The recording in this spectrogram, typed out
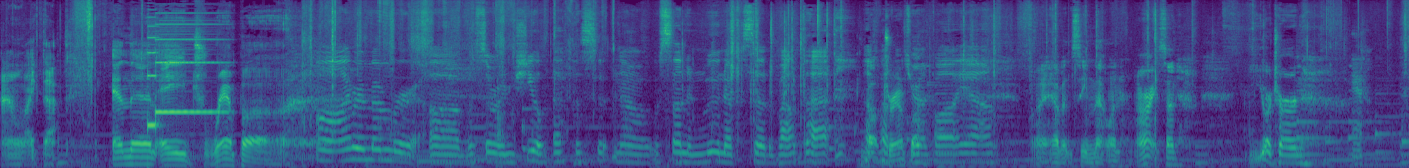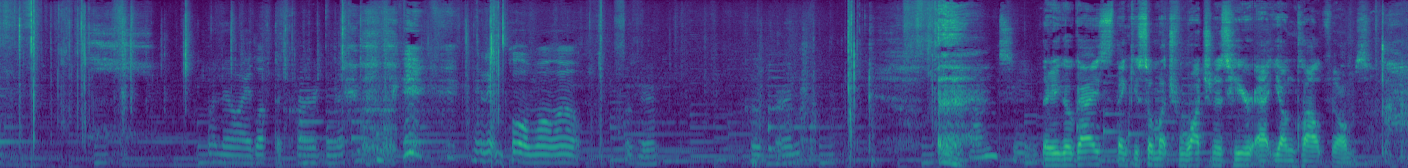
I don't like that. And then a Drampa. Oh, I remember uh, the Sword and Shield episode. No, it was Sun and Moon episode about that. About the Drampa? Drampa, yeah. I haven't seen that one. All right, son. Your turn. Yeah. Oh no, I left a card in there. I didn't pull them all out. Okay. Code card. There you go, guys. Thank you so much for watching us here at Young Cloud Films.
